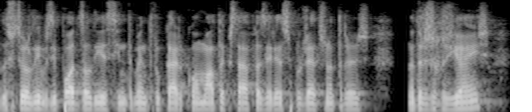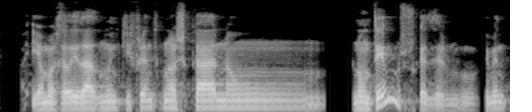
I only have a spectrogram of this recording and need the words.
dos teus livros e podes ali assim também trocar com a malta que está a fazer esses projetos noutras, noutras regiões. E é uma realidade muito diferente que nós cá não, não temos, quer dizer, obviamente,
